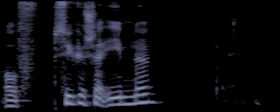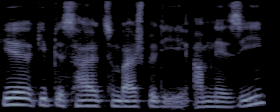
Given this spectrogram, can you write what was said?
auf psychischer Ebene. Hier gibt es halt zum Beispiel die Amnesie,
